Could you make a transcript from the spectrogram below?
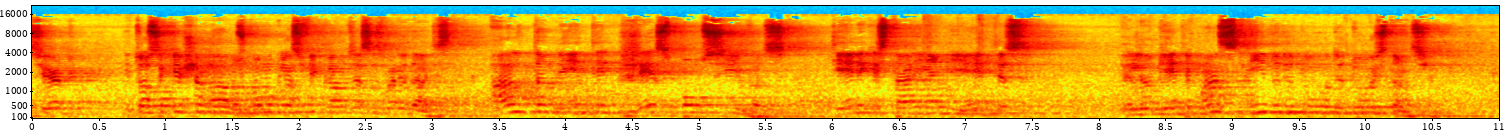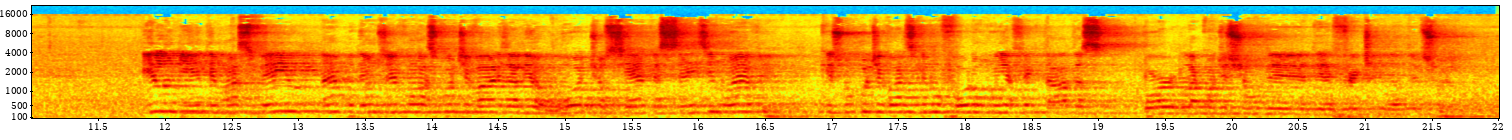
certo? Então, o que chamamos, como classificamos essas variedades? Altamente responsivas. Tem que estar em ambientes, o ambiente mais lindo de tua, de tua estância. E o ambiente mais feio, né, podemos ir com as cultivares ali, ó, 8, 7, 6 e 9, que são cultivares que não foram muito afetadas por la condição de, de fertilidade do suelo.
